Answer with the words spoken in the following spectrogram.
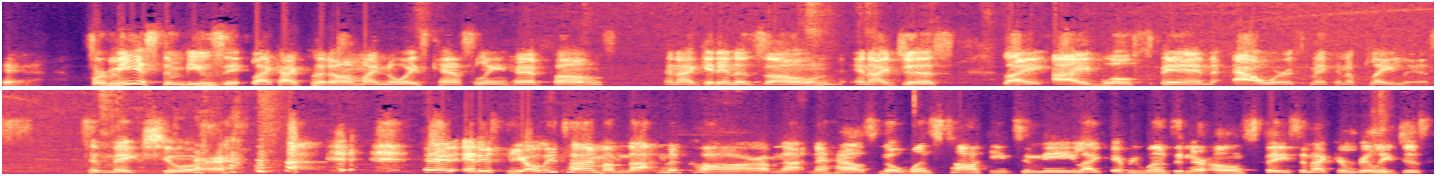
Yeah. For me, it's the music. Like I put on my noise canceling headphones and I get in a zone and I just like I will spend hours making a playlist to make sure. and, and, it's the only time I'm not in the car, I'm not in the house, no one's talking to me. Like everyone's in their own space, and I can really just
